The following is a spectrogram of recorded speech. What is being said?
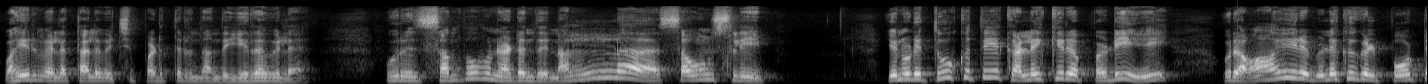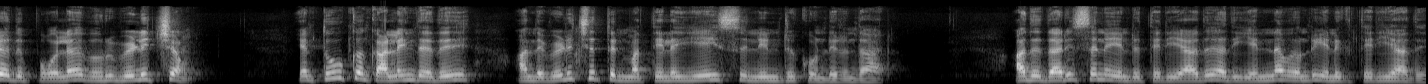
வயிறு மேலே தலை வச்சு படுத்திருந்தேன் அந்த இரவில் ஒரு சம்பவம் நடந்து நல்ல சவுண்ட் ஸ்லீப் என்னுடைய தூக்கத்தையே கலைக்கிறபடி ஒரு ஆயிரம் விளக்குகள் போட்டது போல் ஒரு வெளிச்சம். என் தூக்கம் கலைந்தது அந்த வெளிச்சத்தின் மத்தியில் இயேசு நின்று கொண்டிருந்தார். அது தரிசனம் என்று தெரியாது அது என்னவென்று எனக்கு தெரியாது.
